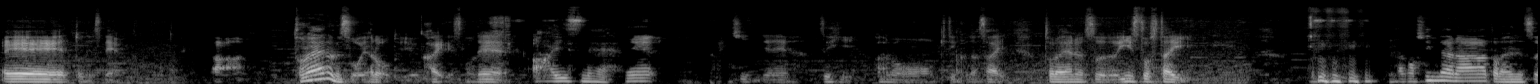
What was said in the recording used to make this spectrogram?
えーっとですね、トライアルヌスをやろうという会ですので、ああ、いいっすね。ね、楽しいんでね、ぜひ、あのー来てください。トライアルヌスインストしたい。楽しいんだよなトライアルヌス。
